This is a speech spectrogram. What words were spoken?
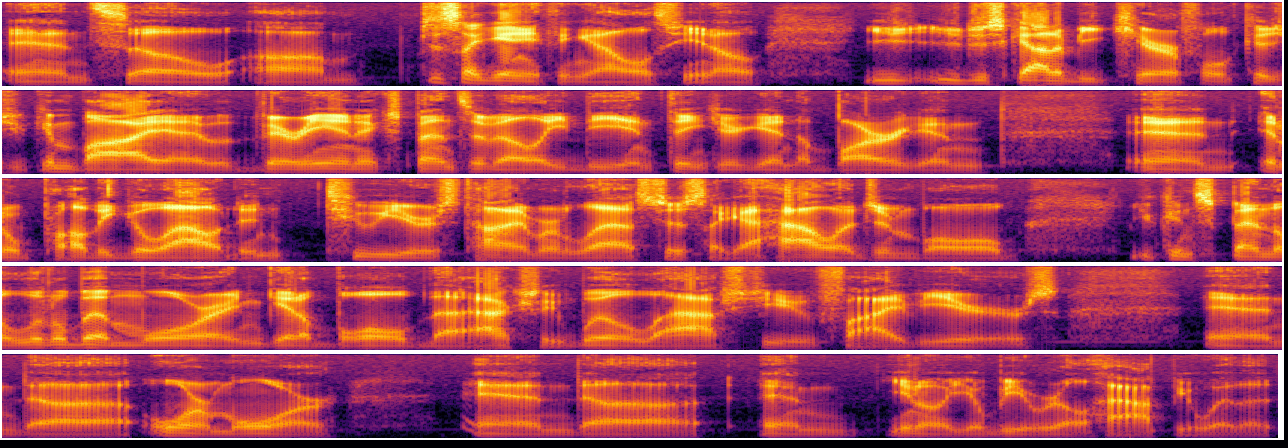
and so um, just like anything else, you know, you, you just got to be careful because you can buy a very inexpensive LED and think you're getting a bargain, and it'll probably go out in two years' time or less, just like a halogen bulb. You can spend a little bit more and get a bulb that actually will last you five years, and uh, or more, and uh, and you know you'll be real happy with it.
